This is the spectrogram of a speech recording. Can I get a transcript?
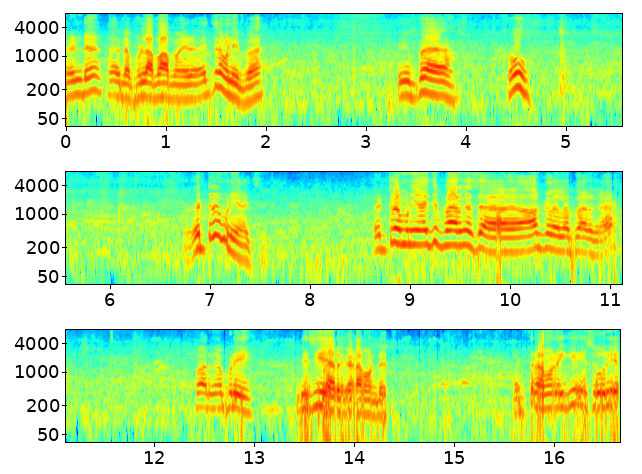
ரெண்டு அதில் ஃபுல்லாக பார்ப்போம் இது எத்தனை மணி இப்போ? இப்போ ஓ. எட்டரை மணி ஆச்சு. எட்டரை மணி ஆச்சு பாருங்க ச- எல்லாம் பாருங்க. பாருங்கள் எப்படி பிஸியாக இருக்கு இடம் உண்டு எட்டரை மணிக்கு சூரியன்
